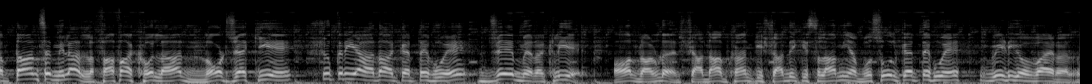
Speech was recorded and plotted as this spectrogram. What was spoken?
कप्तान से मिला लफाफा खोला, नोट चेक किए, शुक्रिया अदा करते हुए जेब में रख लिए। ऑलराउंडर शादाब खान की शादी की सलामियाँ वसूल करते हुए वीडियो वायरल।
